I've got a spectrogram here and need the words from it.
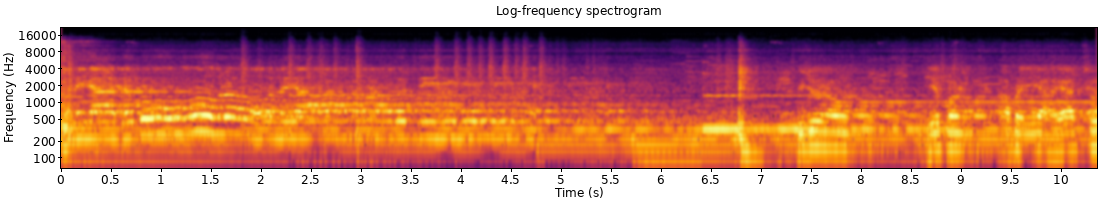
મને યાદ ગોરલ બીજો જે પણ આપણે અહીંયા હયાત છો,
